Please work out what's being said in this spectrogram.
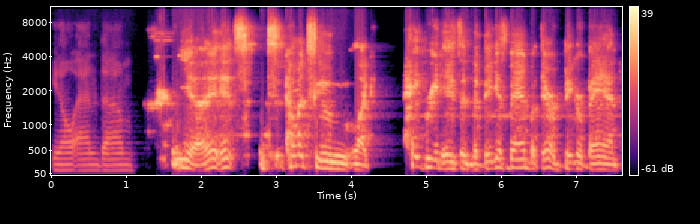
you know, and um, yeah, it's, it's coming to like Hatebreed isn't the biggest band, but they're a bigger band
